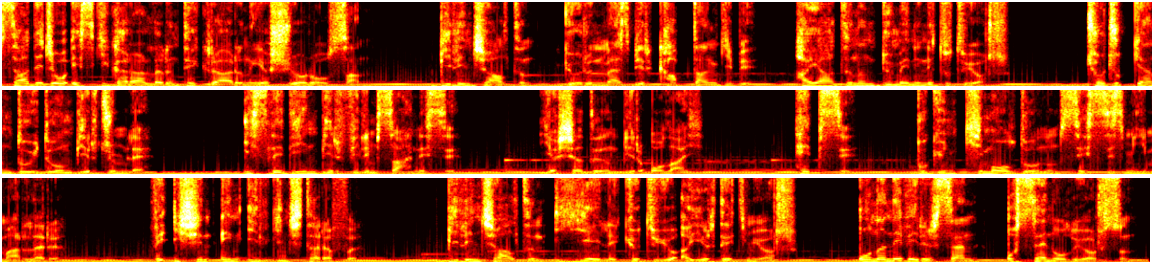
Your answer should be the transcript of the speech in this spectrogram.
sadece o eski kararların tekrarını yaşıyor olsan, bilinçaltın görünmez bir kaptan gibi hayatının dümenini tutuyor. Çocukken duyduğun bir cümle, izlediğin bir film sahnesi, yaşadığın bir olay. Hepsi bugün kim olduğunun sessiz mimarları. Ve işin en ilginç tarafı, bilinçaltın iyi ile kötüyü ayırt etmiyor. Ona ne verirsen o sen oluyorsun.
